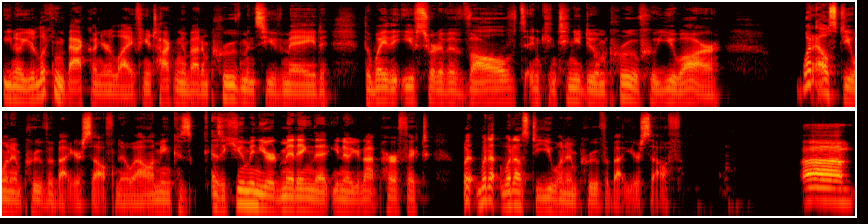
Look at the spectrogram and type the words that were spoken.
you know, you're looking back on your life and you're talking about improvements you've made, the way that you've sort of evolved and continued to improve who you are. What else do you want to improve about yourself, Noel? I mean, because as a human, you're admitting that you know you're not perfect. What what what else do you want to improve about yourself? Um,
